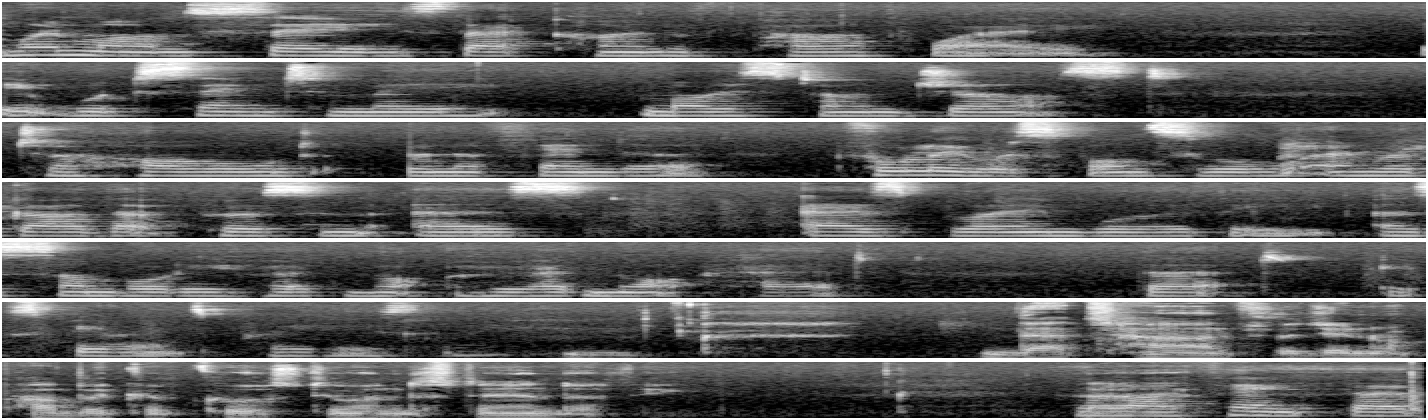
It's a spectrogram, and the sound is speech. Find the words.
when one sees that kind of pathway, it would seem to me most unjust to hold an offender fully responsible and regard that person as as blameworthy as somebody who had not who had not had that experience previously. That's hard for the general public, of course, to understand, I think. Well, I Uh, think that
